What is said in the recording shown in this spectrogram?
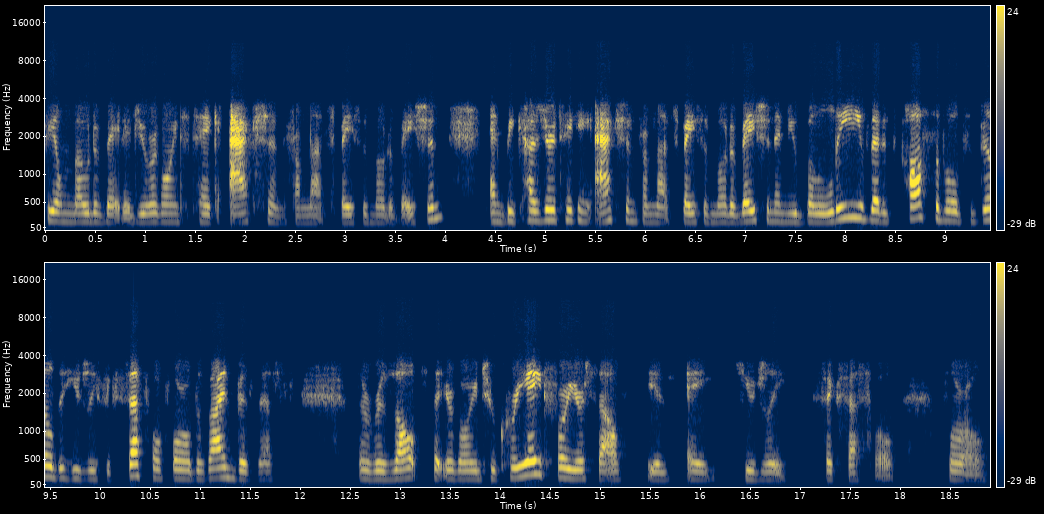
feel motivated. You are going to take action from that space of motivation. And because you're taking action from that space of motivation and you believe that it's possible to build a hugely successful floral design business, the results that you're going to create for yourself is a hugely successful floral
